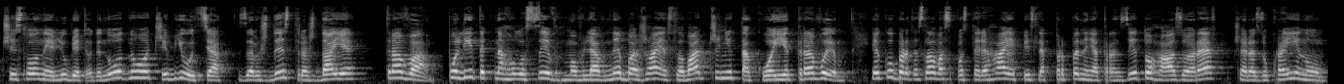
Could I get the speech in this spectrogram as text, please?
чи слони люблять один одного чи б'ються, завжди страждає Трава політик наголосив, мовляв, не бажає Словаччині такої трави, яку Братислава спостерігає після припинення транзиту газу РФ через Україну.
